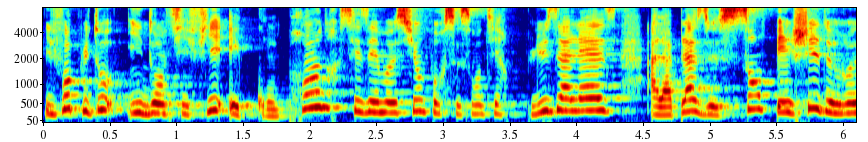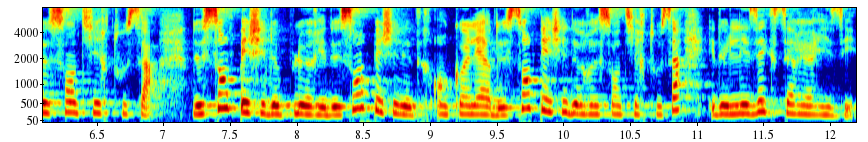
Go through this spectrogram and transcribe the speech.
il faut plutôt identifier et comprendre ses émotions pour se sentir plus à l'aise à la place de s'empêcher de ressentir tout ça, de s'empêcher de pleurer, de s'empêcher d'être en colère, de s'empêcher de ressentir tout ça et de les extérioriser.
